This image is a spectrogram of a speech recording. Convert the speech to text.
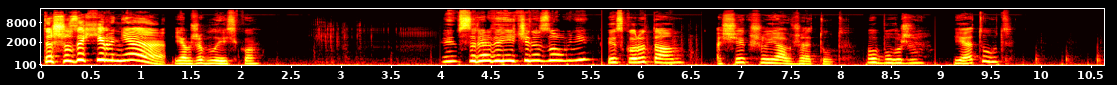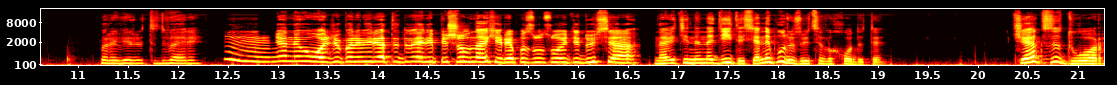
Та що за херня? Я вже близько. Він всередині чи назовні? Я скоро там. А що якщо я вже тут? О боже, я тут. Перевірити двері. Я не хочу перевіряти двері, пішов нахер, я позву свого дідуся. Навіть і не надійтесь, я не буду звідси виходити. The door.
